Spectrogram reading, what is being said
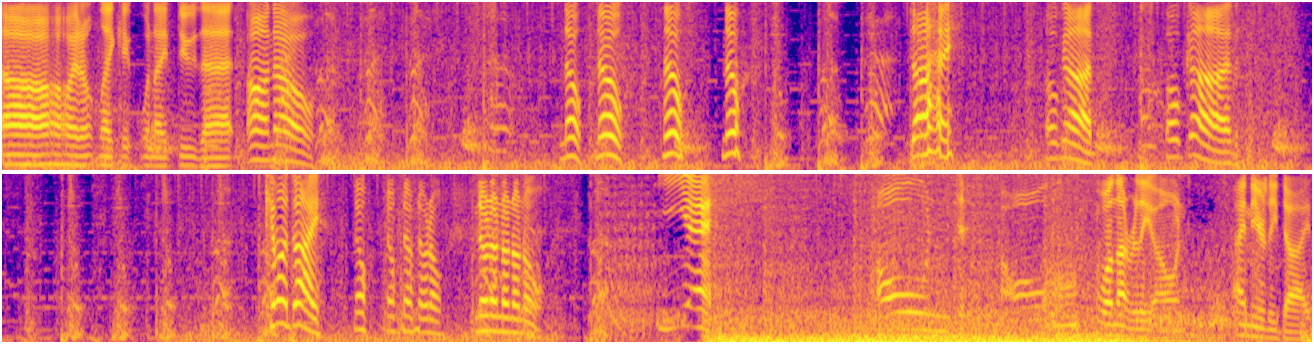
Oh, I don't like it when I do that. Oh no! No, no, no, no! Die! Oh god. Oh god. Come on, die! No, no, no, no, no. No, no, no, no, no. Yes! Owned! Oh. Well, not really owned. I nearly died.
